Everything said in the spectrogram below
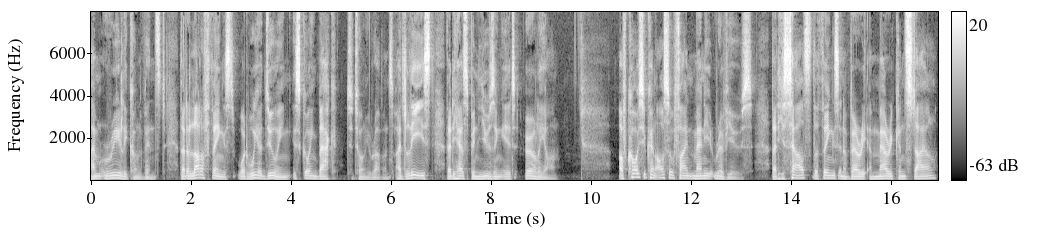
I'm really convinced that a lot of things, what we are doing, is going back to Tony Robbins, at least that he has been using it early on. Of course, you can also find many reviews that he sells the things in a very American style,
